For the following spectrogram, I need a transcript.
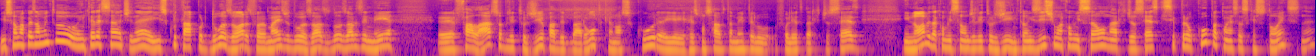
isso é uma coisa muito interessante, né? E escutar por duas horas, por mais de duas horas, duas horas e meia, é, falar sobre liturgia, o Padre Baronto, que é nosso cura e responsável também pelo folheto da Arquidiocese, em nome da comissão de liturgia. Então, existe uma comissão na Arquidiocese que se preocupa com essas questões, né?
